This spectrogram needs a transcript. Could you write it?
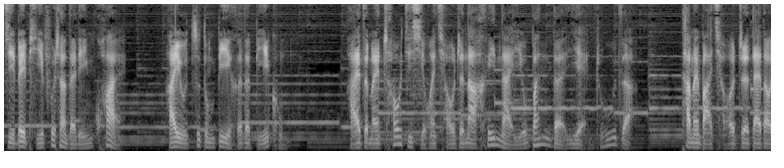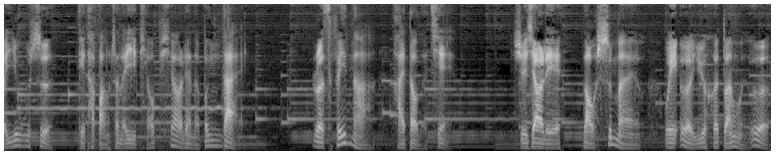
脊背皮肤上的鳞块，还有自动闭合的鼻孔。孩子们超级喜欢乔治那黑奶油般的眼珠子。他们把乔治带到医务室，给他绑上了一条漂亮的绷带。若斯菲娜还道了歉。学校里，老师们为鳄鱼和短吻鳄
